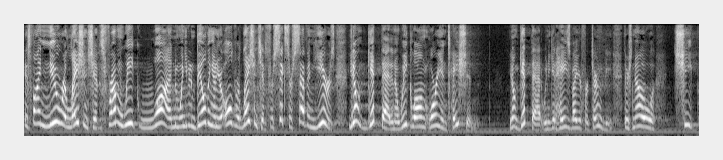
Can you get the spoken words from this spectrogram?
is find new relationships from week one when you've been building on your old relationships for six or seven years. You don't get that in a week long orientation. You don't get that when you get hazed by your fraternity. There's no cheap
